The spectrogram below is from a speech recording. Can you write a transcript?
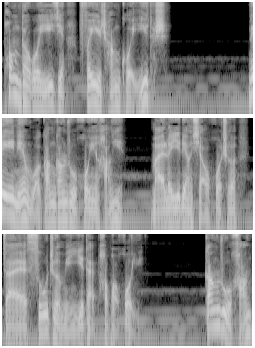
碰到过一件非常诡异的事。那一年我刚刚入货运行业。买了一辆小货车，在苏浙闽一带跑跑货运。刚入行，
